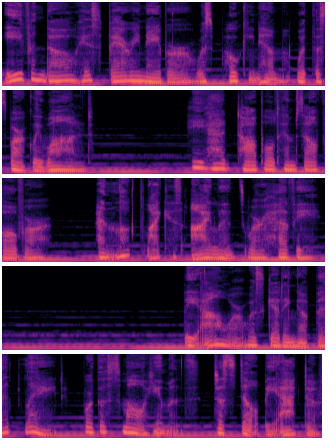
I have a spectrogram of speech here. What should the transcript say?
Even though his fairy neighbor was poking him with the sparkly wand, he had toppled himself over and looked like his eyelids were heavy. The hour was getting a bit late for the small humans to still be active.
